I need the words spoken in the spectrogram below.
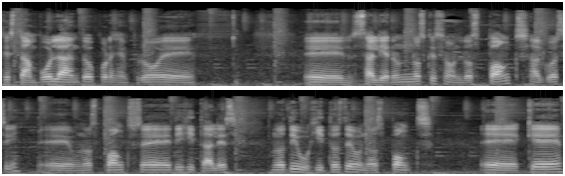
están volando, por ejemplo, eh, eh, salieron unos que son los punks, algo así, eh, unos punks digitales, unos dibujitos de unos punks que,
